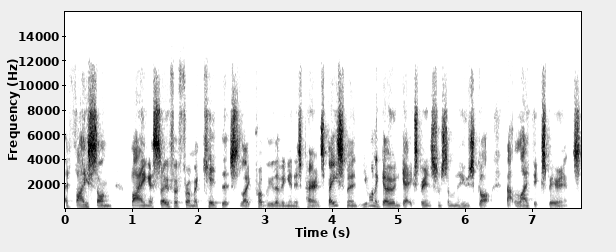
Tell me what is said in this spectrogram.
advice on buying a sofa from a kid that's like probably living in his parents' basement. You want to go and get experience from someone who's got that life experience.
